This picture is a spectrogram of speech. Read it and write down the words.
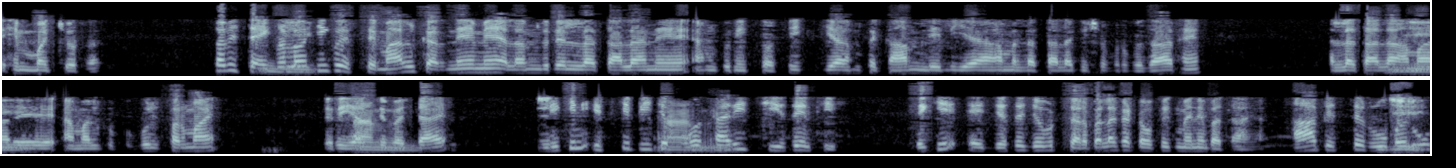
हिम्मत जुर्रा तो अब इस टेक्नोलॉजी को इस्तेमाल करने में अल्हम्दुलिल्लाह ताला ने हमको एक तौफीक दिया हमसे काम ले लिया। हम अल्लाह ताला के शुक्रगुजार हैं। अल्लाह ताला हमारे अमल को कबूल फरमाए रिया से बचाए। लेकिन इसके पीछे बहुत सारी चीज़ें थी। देखिए जैसे जो करबला का टॉपिक मैंने बताया आप इससे रूबरू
